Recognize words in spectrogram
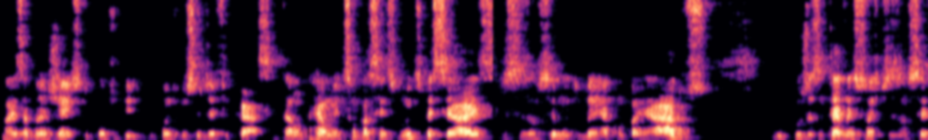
mais abrangentes do ponto, de, do ponto de vista de eficácia. Então, realmente são pacientes muito especiais, precisam ser muito bem acompanhados e cujas intervenções precisam ser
